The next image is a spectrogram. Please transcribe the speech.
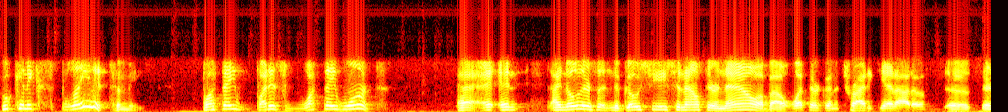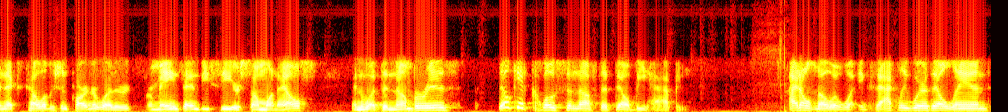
who can explain it to me. But they, but it's what they want. Uh, and I know there's a negotiation out there now about what they're going to try to get out of uh, their next television partner, whether it remains NBC or someone else, and what the number is. They'll get close enough that they'll be happy. I don't know what, exactly where they'll land,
